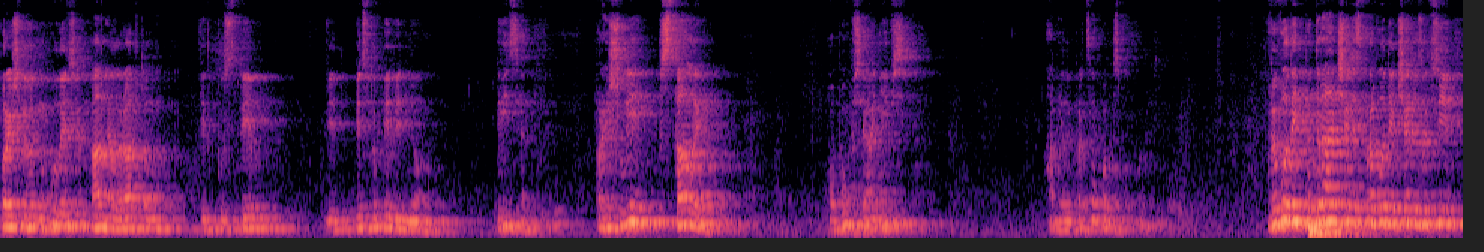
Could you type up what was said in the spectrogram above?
пройшли одну вулицю, ангел раптом відпустив, від, відступив від нього. Дивіться, пройшли, встали, обувся, одівся. Ангели про це побезпокоїть. Виводить Петра через, проводить через оці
